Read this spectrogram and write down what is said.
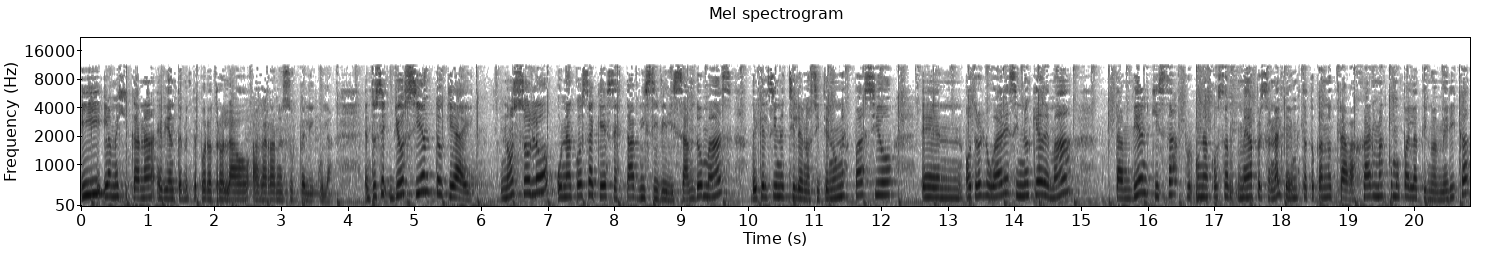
y la mexicana, evidentemente, por otro lado, agarraron sus películas. Entonces, yo siento que hay no solo una cosa que se está visibilizando más de que el cine chileno sí tiene un espacio en otros lugares, sino que además también quizás por una cosa media personal que a mí me está tocando trabajar más como para Latinoamérica,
